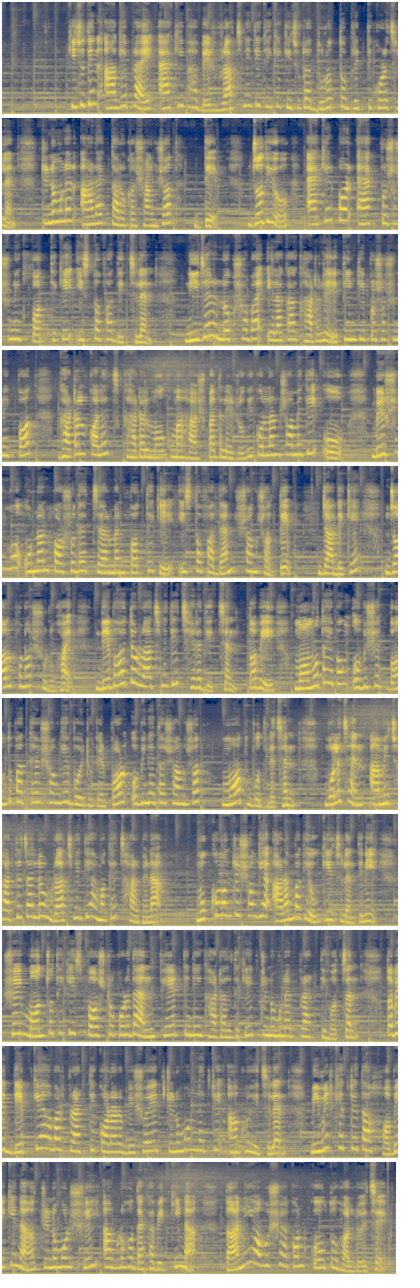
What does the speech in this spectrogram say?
কিছুদিন আগে প্রায় একইভাবে রাজনীতি থেকে কিছুটা দূরত্ব বৃদ্ধি করেছিলেন তৃণমূলের আর এক তারকা সাংসদ দেব। যদিও একের পর এক প্রশাসনিক পদ থেকে ইস্তফা দিচ্ছিলেন। নিজের লোকসভা এলাকা ঘাটালে তিনটি প্রশাসনিক পদ, ঘাটাল কলেজ, ঘাটাল মহকুমা হাসপাতালের রোগী কল্যাণ সমিতি ও বীরসিংহ উন্নয়ন পর্ষদের চেয়ারম্যান পদ থেকে ইস্তফা দেন সাংসদ দেব। যা দেখে জল্পনা শুরু হয়। দেব হয়তো রাজনীতি ছেড়ে দিচ্ছেন। তবে মমতা এবং অভিষেক বন্দ্যোপাধ্যায়ের সঙ্গে বৈঠকের পর অভিনেতা সাংসদ মত বদলেছেন। বলেছেন, আমি ছাড়তে চাইলেও রাজনীতি আমাকে ছাড়বে না। মুখ্যমন্ত্রীর সঙ্গে আরামবাগেও গিয়েছিলেন তিনি। সেই মঞ্চ থেকে স্পষ্ট করে দেন, ফের তিনি ঘাটাল থেকে তৃণমূলের প্রার্থী হচ্ছেন। তবে দেবকে আবার প্রার্থী করার বিষয়ে তৃণমূল নেত্রী আগ্রহী ছিলেন। মিমির ক্ষেত্রে তা হবে কিনা, তৃণমূল সেই আগ্রহ দেখাবে কিনা, তা নিয়ে অবশ্য এখন কৌতূহল রয়েছে।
